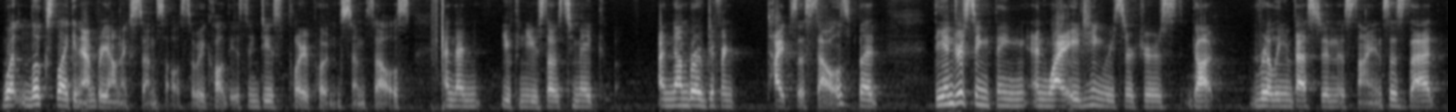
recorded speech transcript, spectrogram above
what looks like an embryonic stem cell. So we call these induced pluripotent stem cells. And then you can use those to make a number of different types of cells. But the interesting thing and why aging researchers got really invested in this science is that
